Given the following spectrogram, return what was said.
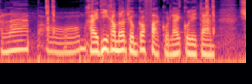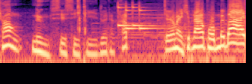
ครับผมใครที่เข้ามารับชมก็ฝากกดไลค์ กดติดตามช่อง 1 CCP ด้วยนะครับ เจอกันใหม่คลิปหน้าครับผม บ๊ายบาย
